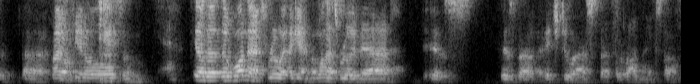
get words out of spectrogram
uh, biophenols and, you know, the, the one that's really, again, the one that's really bad is, is the H2S, that's the Rodnick stuff.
